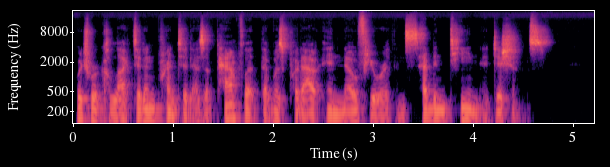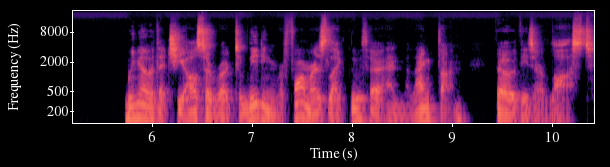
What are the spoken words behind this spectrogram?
which were collected and printed as a pamphlet that was put out in no fewer than 17 editions. We know that she also wrote to leading reformers like Luther and Melanchthon, though these are lost.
